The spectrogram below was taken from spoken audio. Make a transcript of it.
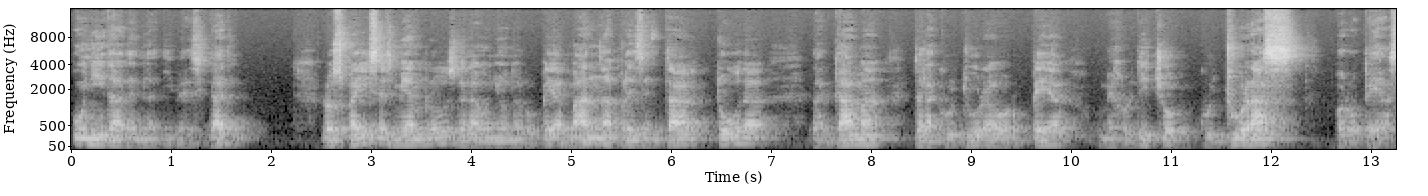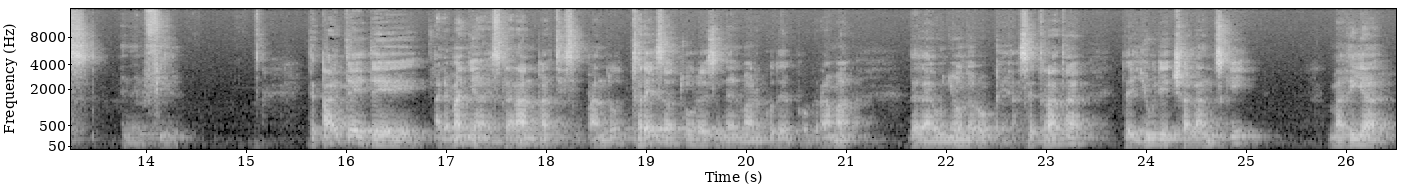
Unidad en la Diversidad, los países miembros de la Unión Europea van a presentar toda la gama de la cultura europea, o mejor dicho, culturas europeas en el film. De parte de Alemania estarán participando tres autores en el marco del programa de la Unión Europea. Se trata de Judith Chalansky, María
